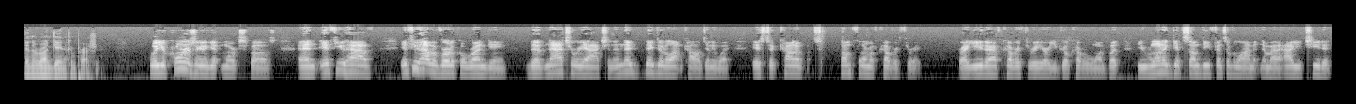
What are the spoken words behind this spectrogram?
in the run game yeah. compression? Well, your corners are going to get more exposed, and if you have if you have a vertical run game, the natural reaction, and they, they do it a lot in college anyway, is to kind of some form of cover three, right? You either have cover three or you go cover one, but you want to get some defensive alignment, no matter how you cheat it,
